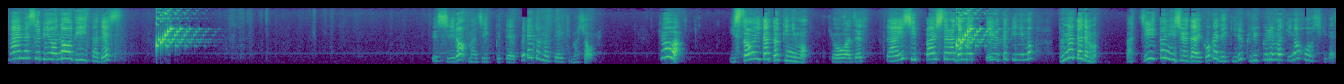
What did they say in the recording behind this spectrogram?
前結び用のビータです。後ろマジックテープで留めていきましょう。今日は急いだ時にも今日は絶対失敗したらダメっていう時にもどなたでもバッチリと二重太鼓ができるくるくる巻きの方式です。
